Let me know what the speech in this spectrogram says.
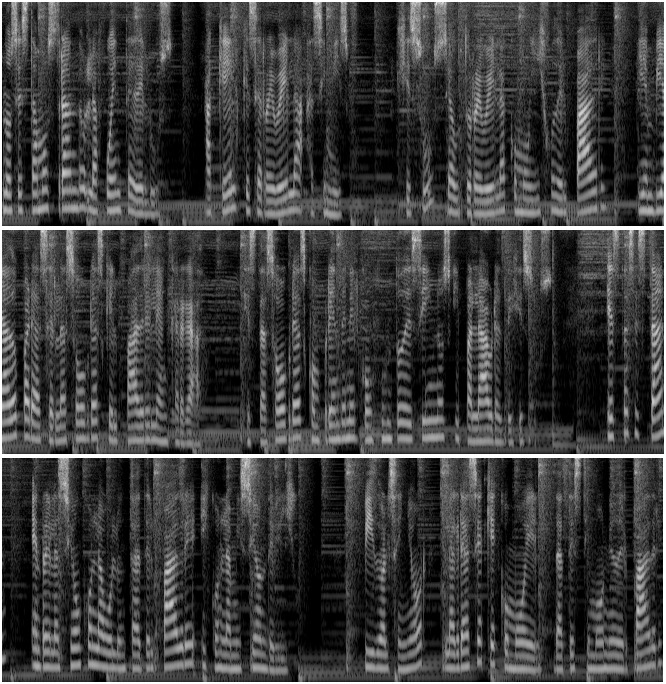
nos está mostrando la fuente de luz, aquel que se revela a sí mismo. Jesús se autorrevela como Hijo del Padre y enviado para hacer las obras que el Padre le ha encargado. Estas obras comprenden el conjunto de signos y palabras de Jesús. Estas están en relación con la voluntad del Padre y con la misión del Hijo. Pido al Señor la gracia que como Él da testimonio del Padre,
